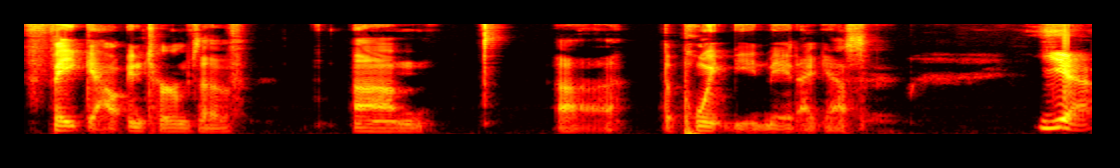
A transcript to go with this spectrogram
fake out in terms of um, uh, the point being made, I guess. Yeah,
